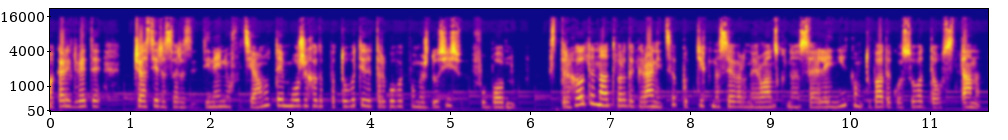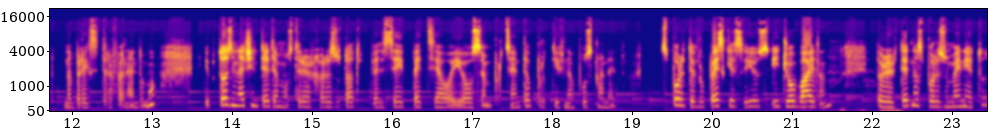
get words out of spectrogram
Макар и двете части да са разединени официално, те можеха да пътуват и да търгуват помежду си свободно. Страха от една твърда граница подтикна северноирландското население към това да гласуват да останат на Брекзит референдума и по този начин те демонстрираха резултат от 55,8% против напускането. Според Европейския съюз и Джо Байден, приоритет на споразумението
